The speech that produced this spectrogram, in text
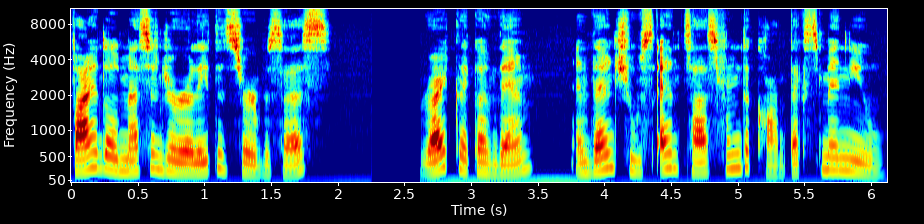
find all Messenger-related services, right-click on them, and then choose End Task from the context menu.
